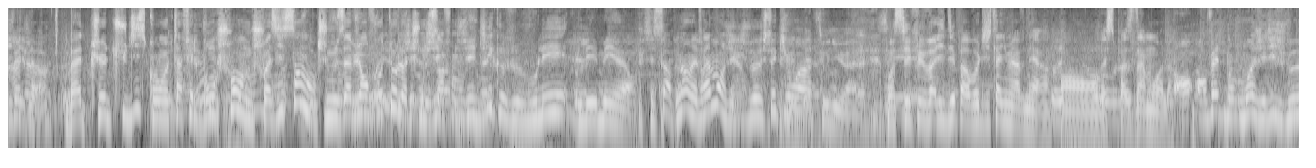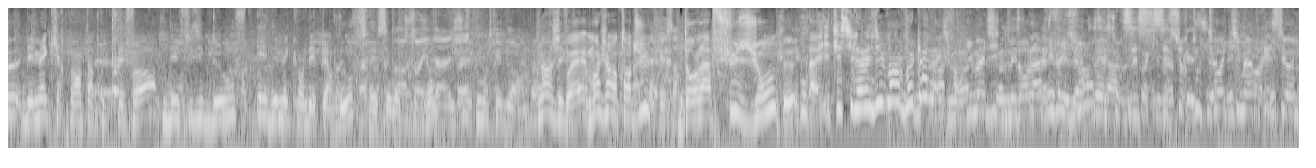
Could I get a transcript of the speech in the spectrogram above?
En fait là Bah que tu dises qu'on t'a fait le bon choix en nous choisissant. Tu nous as vu en photo là, tu nous J'ai as j'ai dit que je voulais les meilleurs. C'est simple. Non mais vraiment, j'ai dit je veux ceux qui ont un. On s'est fait valider par Body Time à venir hein, en l'espace d'un mois là. En, en fait, non, moi j'ai dit je veux des mecs qui représentent un truc très fort, des physiques de ouf et des mecs qui ont des perfs de ouf. C'est votre fusion. juste montré le doigt. Non, j'ai Ouais, moi j'ai entendu dans la fusion. euh, ah, Qu'est-ce qu'il avait dit par vocal Il m'a dit dans la fusion, c'est c'est surtout toi qui m'impressionne.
